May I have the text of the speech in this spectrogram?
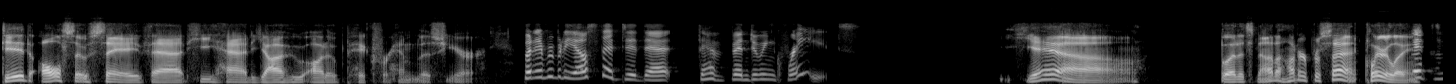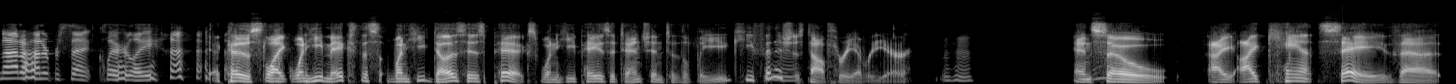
did also say that he had Yahoo auto pick for him this year. But everybody else that did that they have been doing great. Yeah, but it's not hundred percent clearly. It's not hundred percent clearly. Because like when he makes this, when he does his picks, when he pays attention to the league, he finishes top three every year. hmm And Mhm. so I I can't say that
